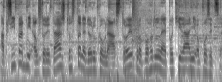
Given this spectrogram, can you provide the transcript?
a případný autoritář dostane do rukou nástroj pro pohodlné potírání opozice.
